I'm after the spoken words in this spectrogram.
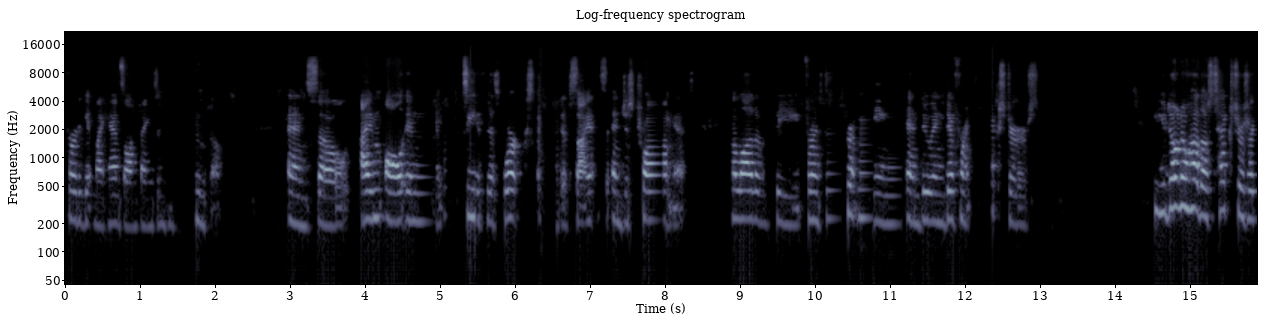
prefer to get my hands on things and do them. And so I'm all in see if this works kind of science and just trying it. A lot of the, for instance, printmaking and doing different textures, you don't know how those textures are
